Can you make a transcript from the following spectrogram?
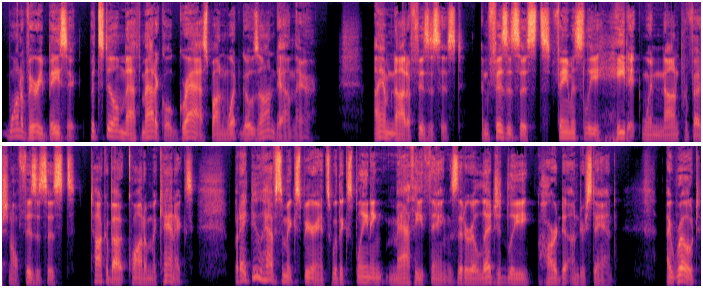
want a very basic, but still mathematical grasp on what goes on down there. I am not a physicist, and physicists famously hate it when non professional physicists talk about quantum mechanics. But I do have some experience with explaining mathy things that are allegedly hard to understand. I wrote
